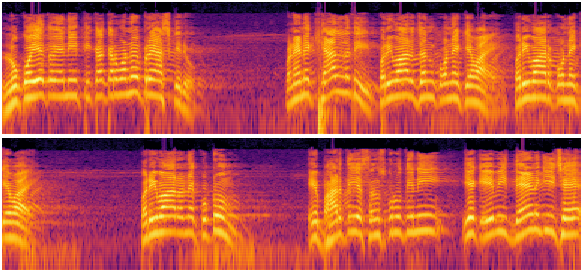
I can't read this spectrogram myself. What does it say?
લોકોએ તો એની ટીકા કરવાનો પ્રયાસ કર્યો. પણ એને ખ્યાલ નથી. પરિવારજન કોને કહેવાય? પરિવાર કોને કહેવાય? પરિવાર અને કુટુંબ એ ભારતીય સંસ્કૃતિની એક એવી દેણગી છે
